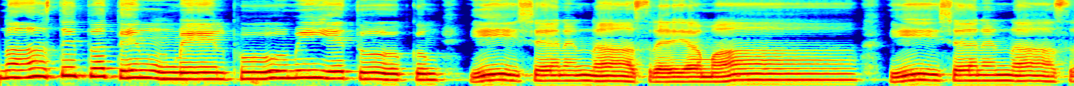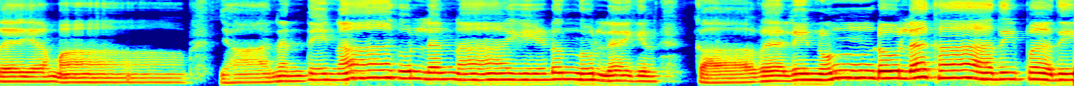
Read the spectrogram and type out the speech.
നാസ്തിത്വത്തിന്മേൽ ഭൂമിയെ തൂക്കും ഈശനൻ ആശ്രയമാ ഈശനൻ ആശ്രയമാ. ഞാനെന്തിനാകുലനായിടുന്നുലകിൽ കാവലിനുണ്ടുലകാധിപതി.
